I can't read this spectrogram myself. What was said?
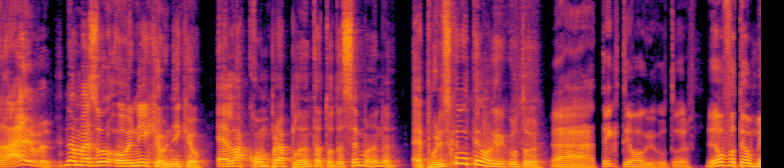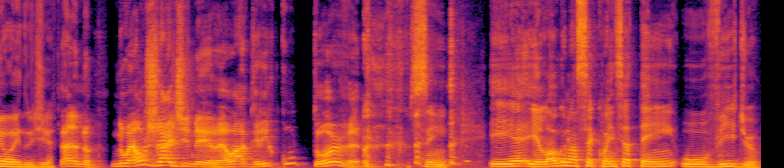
Caralho, mano. Não, mas ô, ô Níquel, Níquel, ela compra planta toda semana. É por isso que ela tem um agricultor. Ah, tem que ter um agricultor. Eu vou ter o meu ainda um dia. Cara, não, não é um jardineiro, é um agricultor, velho. Sim. E, e logo na sequência tem o vídeo.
